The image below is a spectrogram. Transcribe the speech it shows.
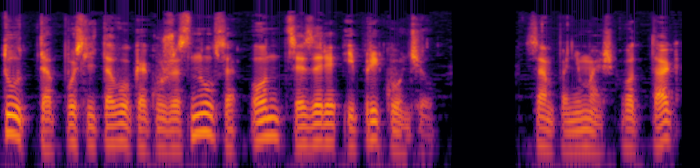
тут-то, после того, как ужаснулся, он Цезаря и прикончил. Сам понимаешь, вот так,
